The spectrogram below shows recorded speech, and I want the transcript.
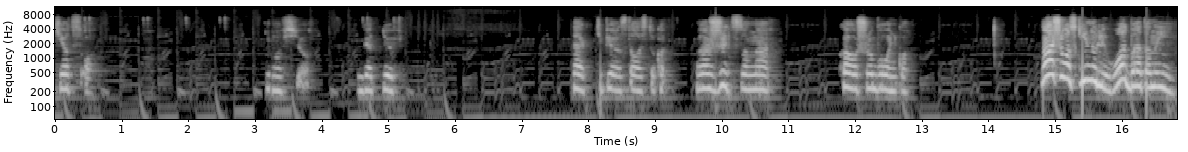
кецо. Ну все, готовь. Так, теперь осталось только разжиться на хорошую броньку. Нашего скинули, вот, братаны.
